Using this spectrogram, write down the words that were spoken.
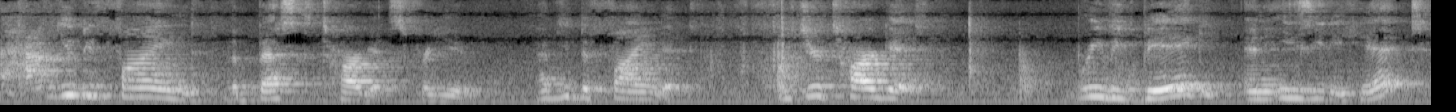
Have you defined the best targets for you? Have you defined it? Is your target really big and easy to hit?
